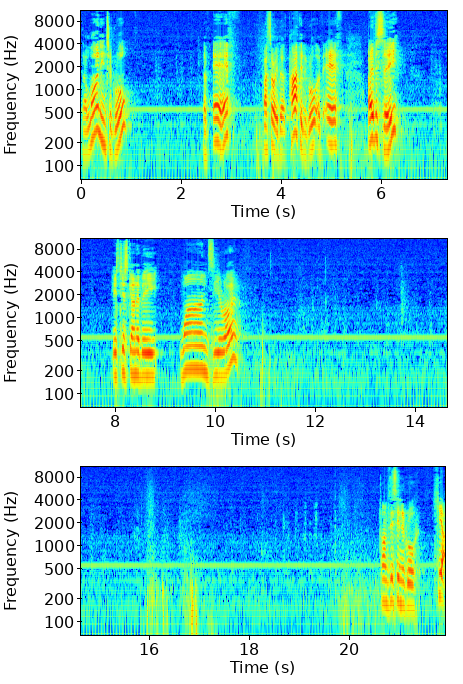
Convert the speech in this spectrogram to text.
the line integral of f, oh sorry, the path integral of f over c is just going to be 1, 0, times this integral here.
